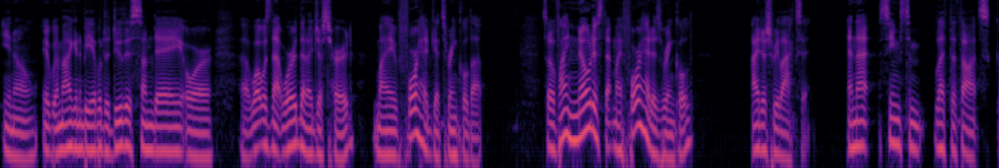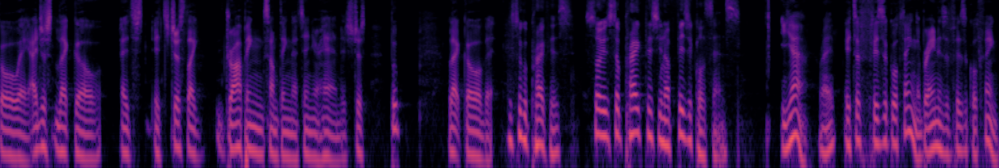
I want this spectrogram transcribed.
you know, it, am I going to be able to do this someday? Or uh, what was that word that I just heard? My forehead gets wrinkled up. So if I notice that my forehead is wrinkled, I just relax it. And that seems to let the thoughts go away. I just let go. It's, it's just like dropping something that's in your hand. It's just boop, let go of it. It's a good practice. So it's a practice in a physical sense, Yeah. right? It's a physical thing. The brain is a physical thing.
